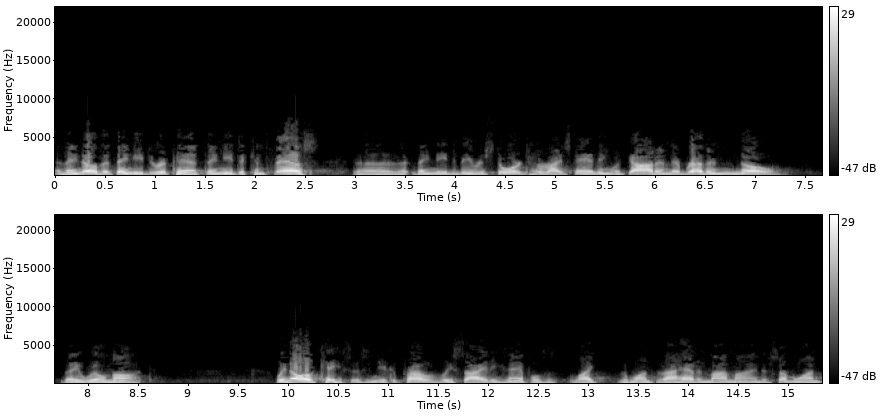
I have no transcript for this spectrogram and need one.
And they know that they need to repent, they need to confess, uh, they need to be restored to the right standing with God and their brethren. No they will not. We know of cases, and you could probably cite examples like the ones that I have in my mind of someone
